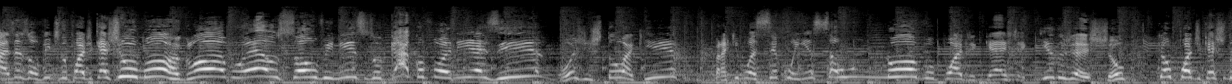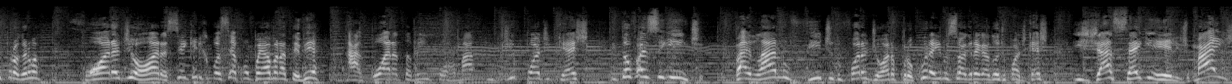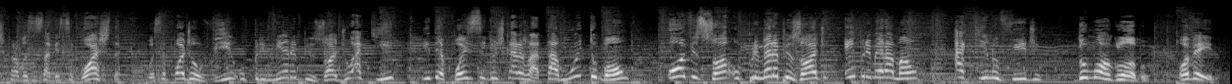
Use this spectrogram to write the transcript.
fazeres ouvintes do podcast Humor Globo. Eu sou o Vinícius, o Cacofonias, e hoje estou aqui para que você conheça um novo podcast aqui do G-Show, que é o podcast do programa Fora de Hora. Se aquele que você acompanhava na TV, agora também em formato de podcast. Então faz o seguinte, vai lá no feed do Fora de Hora, procura aí no seu agregador de podcast e já segue eles. Mas, para você saber se gosta, você pode ouvir o primeiro episódio aqui e depois seguir os caras lá. Tá muito bom. Ouve só o primeiro episódio em primeira mão aqui no feed do Mor Globo. Ouve aí.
